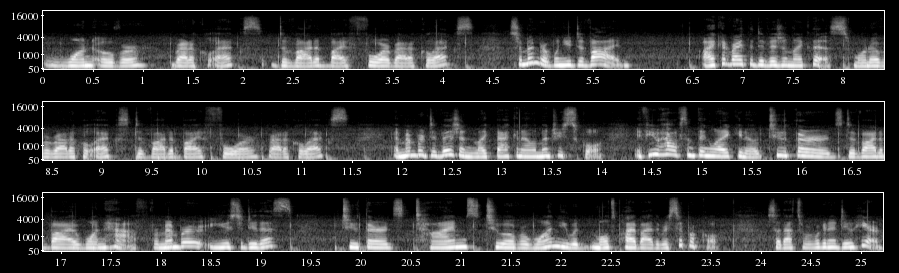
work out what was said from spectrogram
1 over radical x divided by 4 radical x. So remember, when you divide, I could write the division like this, 1 over radical x divided by 4 radical x. And remember division, like back in elementary school. If you have something like, you know, 2 thirds divided by 1 half, remember you used to do this? 2 thirds times 2 over 1, you would multiply by the reciprocal. So that's what we're going to do here.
